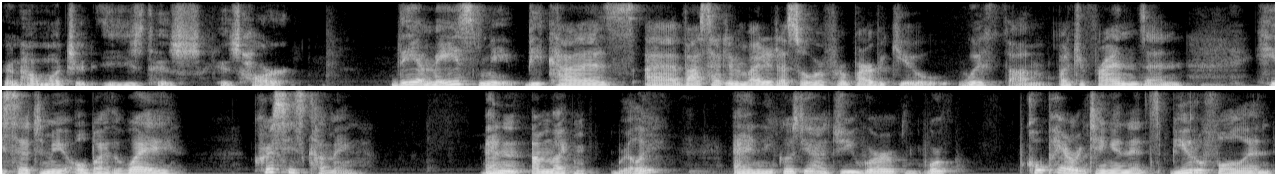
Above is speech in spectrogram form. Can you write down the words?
and how much it eased his his heart. They amazed me because uh, Vas had invited us over for barbecue with um, a bunch of friends, and he said to me, "Oh, by the way, Chrissy's coming," and I'm like, "Really?" And he goes, "Yeah, gee, we're we're co-parenting, and it's beautiful, and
